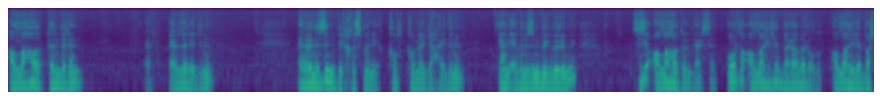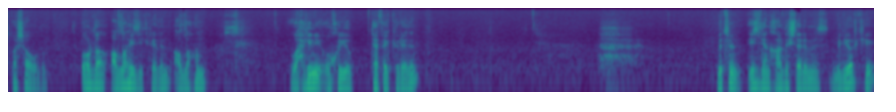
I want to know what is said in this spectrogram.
Allah'a döndüren evet, evler edinin. Evinizin bir kısmını kıb kıblegah edinin. Yani evinizin bir bölümü sizi Allah'a döndersin. Orada Allah ile beraber olun. Allah ile baş başa olun. Orada Allah'ı zikredin. Allah'ın vahyini okuyup tefekkür edin. Bütün izleyen kardeşlerimiz biliyor ki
